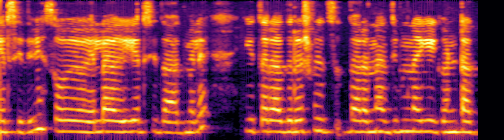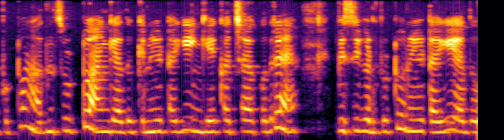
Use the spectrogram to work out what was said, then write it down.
ಏರಿಸಿದ್ವಿ. ಸೊ ಎಲ್ಲ ಏರಿಸಿದ್ದಾದ್ಮೇಲೆ ಈ ಥರ ಅದು ರೇಷ್ಮೆ ದಾರನ ದಿಮ್ನಾಗಿ ಗಂಟು ಹಾಕ್ಬಿಟ್ಟು ಅದನ್ನ ಸುಟ್ಟು ಹಂಗೆ ಅದಕ್ಕೆ ನೀಟಾಗಿ ಹಿಂಗೆ ಕಚ್ಚಾ ಹಾಕಿದ್ರೆ ಬಿಸಿ ಹಿಡಿದ್ಬಿಟ್ಟು ನೀಟಾಗಿ ಅದು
